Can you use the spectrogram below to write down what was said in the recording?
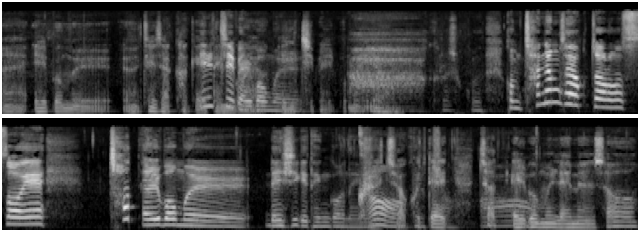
에, 앨범을 어, 제작하게 일집 된 거예요. 앨범을. 일집 앨범을요. 아, 그러셨구나. 그럼 찬양 사역자로서의 첫 앨범을 내시게 된 거네요. 그렇죠. 그때 그렇죠. 첫 아. 앨범을 내면서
